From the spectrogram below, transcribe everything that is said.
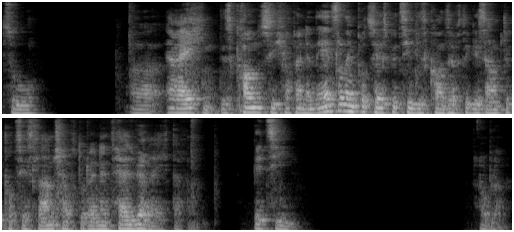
zu äh, erreichen. Das kann sich auf einen einzelnen Prozess beziehen, das kann sich auf die gesamte Prozesslandschaft oder einen Teilbereich davon beziehen. Hoppla.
